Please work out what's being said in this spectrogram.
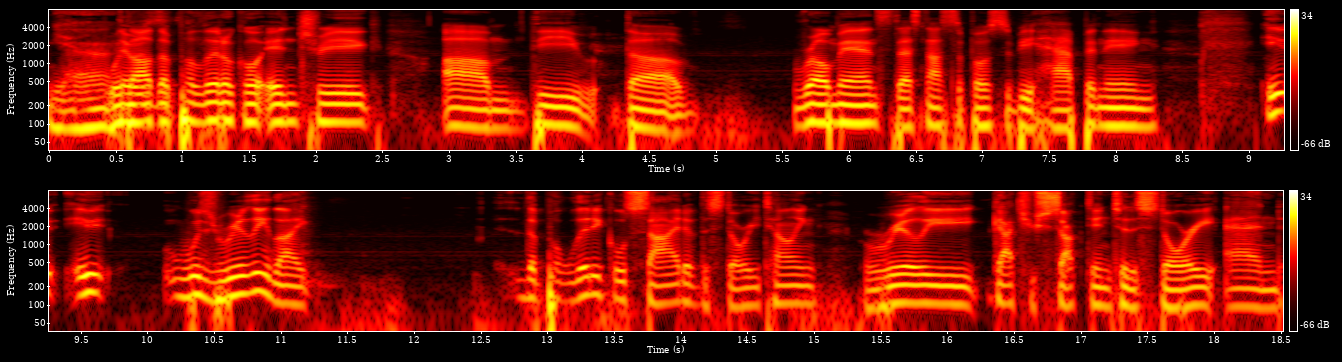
yeah with There all was- the political intrigue, um, the the romance that's not supposed to be happening. it it was really like the political side of the storytelling really got you sucked into the story and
